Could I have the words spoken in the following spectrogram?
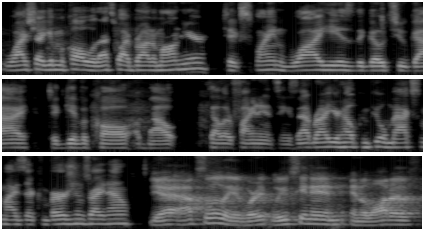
why should I give him a call? Well, that's why I brought him on here to explain why he is the go-to guy to give a call about seller financing. Is that right? You're helping people maximize their conversions right now? Yeah, absolutely. We're, we've seen it in, in a lot of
